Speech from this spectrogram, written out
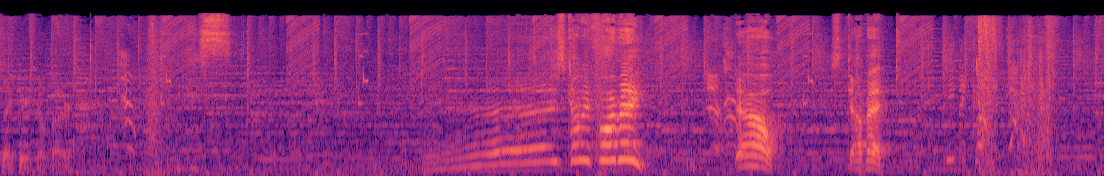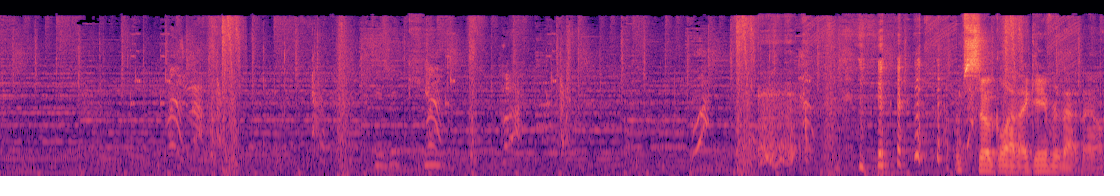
Does make me feel better. Uh, he's coming for me! No! Stop it! Keep it coming. These are cute. I'm so glad I gave her that now.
